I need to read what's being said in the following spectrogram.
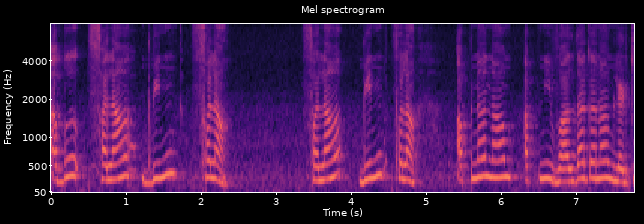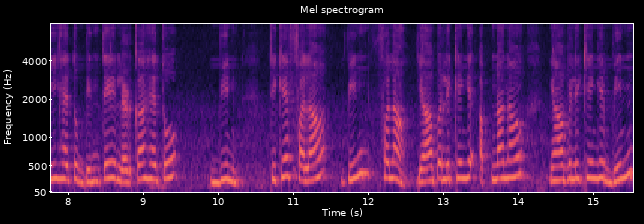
अब फ़लाँ बिन फ़लाँ। फ़लाँ बिन फ़लाँ। अपना नाम, अपनी वालदा का नाम, लड़की है तो बिनते, लड़का है तो बिन। ठीक है, फ़ला बिन फ़ला। यहाँ पर लिखेंगे अपना नाम, यहाँ पे लिखेंगे बिन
